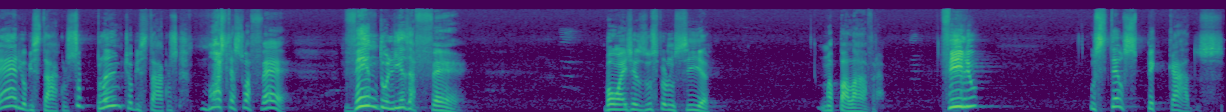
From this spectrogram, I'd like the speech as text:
Supere obstáculos, suplante obstáculos, mostre a sua fé, vendo-lhes a fé. Bom, aí Jesus pronuncia uma palavra: Filho, os teus pecados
